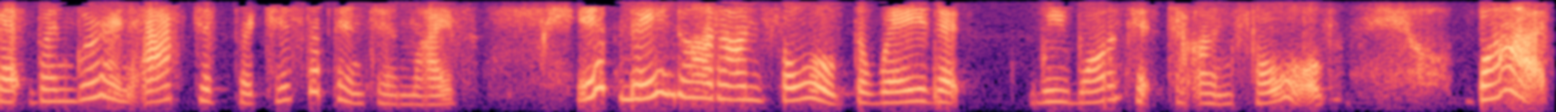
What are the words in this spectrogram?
that when we're an active participant in life, it may not unfold the way that we want it to unfold. But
